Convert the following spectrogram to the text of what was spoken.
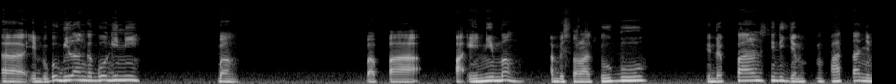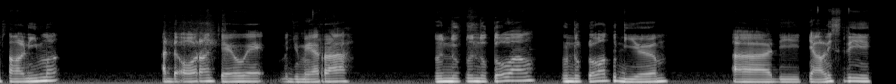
eh ibu gue bilang ke gue gini, bang, bapak pak ini bang, abis sholat subuh di depan sini jam empatan jam setengah lima ada orang cewek baju merah nunduk-nunduk doang, nunduk doang tuh diem eh, di tiang listrik.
